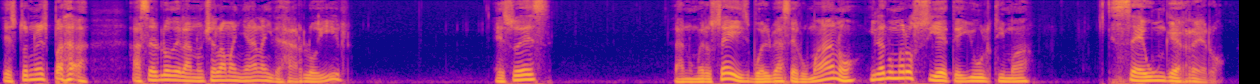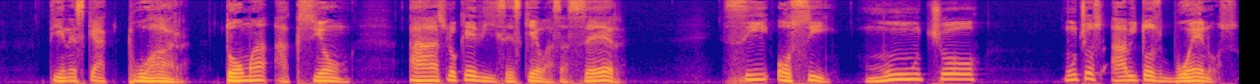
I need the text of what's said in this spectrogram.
Esto no es para hacerlo de la noche a la mañana y dejarlo ir. Eso es la número 6, vuelve a ser humano. Y la número 7 y última, sé un guerrero. Tienes que actuar. Toma acción. Haz lo que dices que vas a hacer. Sí o sí. Mucho, muchos hábitos buenos.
